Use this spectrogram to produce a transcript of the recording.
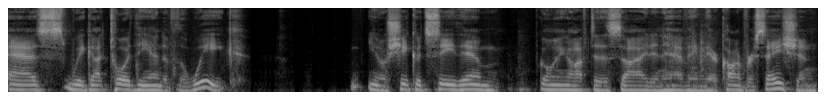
as we got toward the end of the week, you know, she could see them going off to the side and having their conversation,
